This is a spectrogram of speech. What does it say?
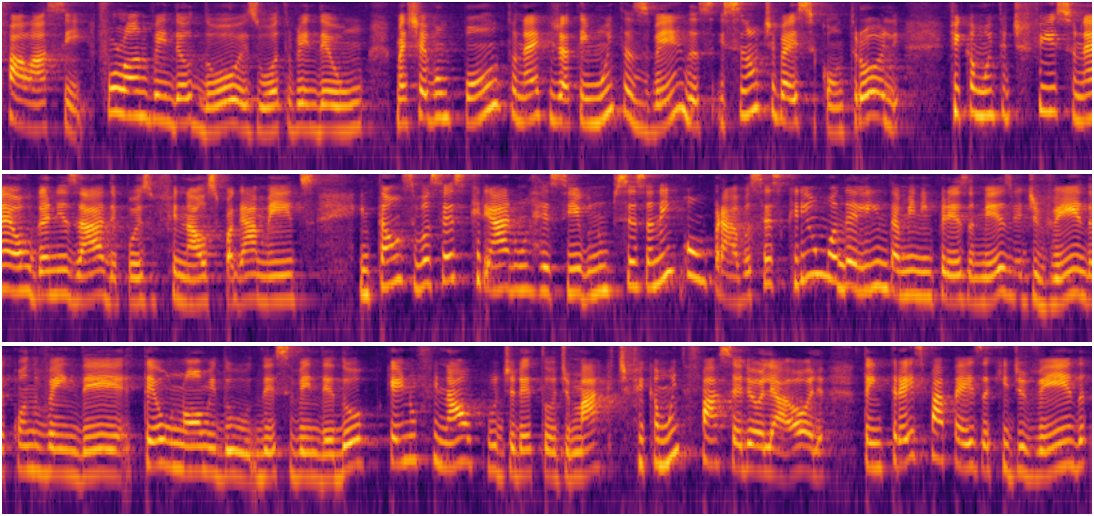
falar assim: fulano vendeu dois, o outro vendeu um, mas chega um ponto, né, que já tem muitas vendas e se não tiver esse controle, fica muito difícil, né, organizar depois no final os pagamentos. Então, se vocês criarem um recibo, não precisa nem comprar, vocês criam um modelinho da mini empresa mesmo de venda, quando vender, ter o nome do, desse vendedor, porque aí no final para o diretor de marketing fica muito fácil ele olhar, olha, tem três papéis aqui de venda,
